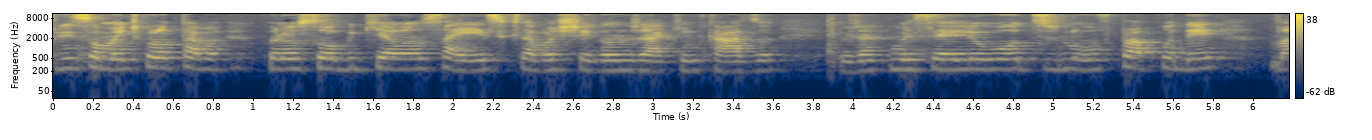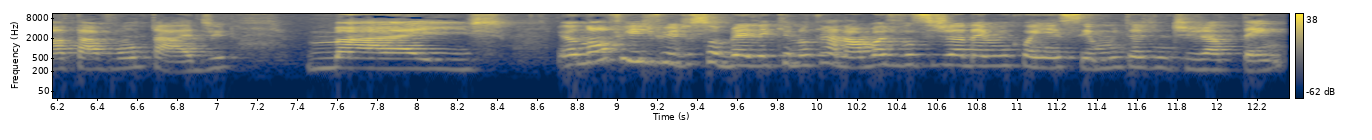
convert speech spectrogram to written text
Principalmente quando eu, tava, quando eu soube que ia lançar esse, que tava chegando já aqui em casa. Eu já comecei a ler o outro de novo pra poder matar a vontade. Mas eu não fiz vídeo sobre ele aqui no canal, mas vocês já devem conhecer, muita gente já tem.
